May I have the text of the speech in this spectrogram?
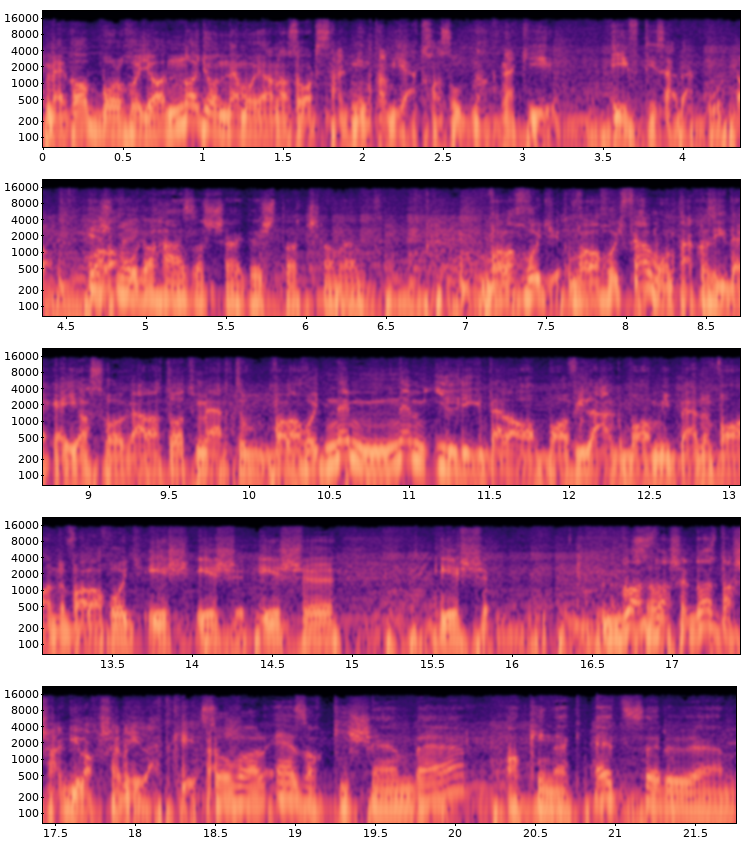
meg abból, hogy a nagyon nem olyan az ország, mint amilyet hazudnak neki évtizedek óta. És valahogy. még a házassága is tacsra ment. Valahogy, valahogy felmondták az idegei a szolgálatot, mert valahogy nem, nem illik bele abba a világba, amiben van valahogy, és, és, és, és gazdas, szóval, gazdaságilag sem életképes. Szóval ez a kisember, akinek egyszerűen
